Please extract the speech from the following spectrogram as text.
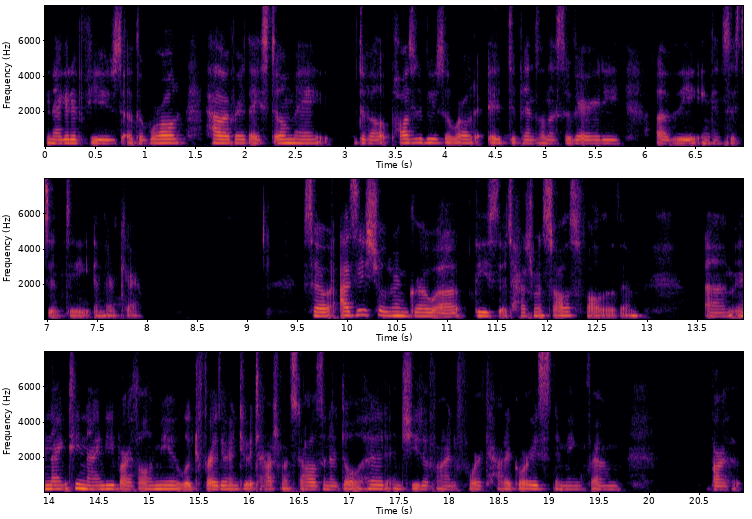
negative views of the world. However, they still may develop positive views of the world. It depends on the severity of the inconsistency in their care. So, as these children grow up, these attachment styles follow them. Um, in 1990, Bartholomew looked further into attachment styles in adulthood, and she defined four categories stemming from Barth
